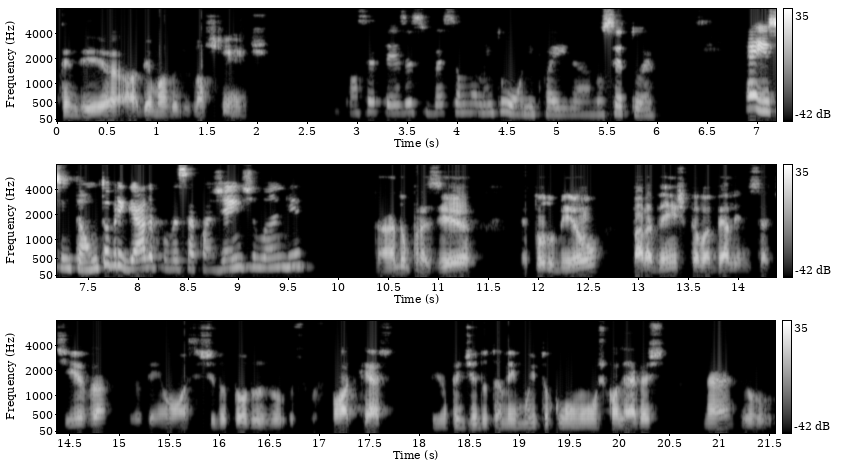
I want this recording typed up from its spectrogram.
atender a demanda dos nossos clientes. Com certeza, esse vai ser um momento único aí no, no setor. É isso, então. Muito obrigada por conversar com a gente, Lang. Nada, um prazer. É todo meu. Parabéns pela bela iniciativa. Eu tenho assistido todos os, podcasts. Tenho aprendido também muito com os colegas né, do,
